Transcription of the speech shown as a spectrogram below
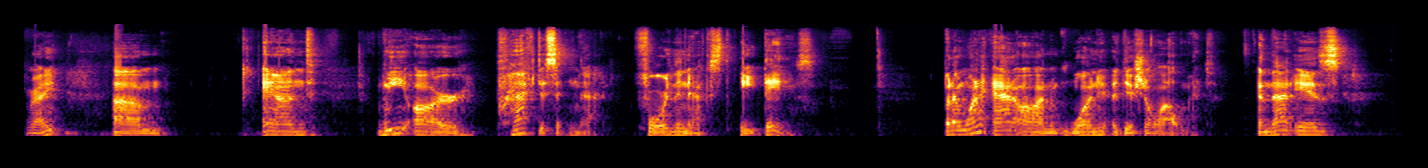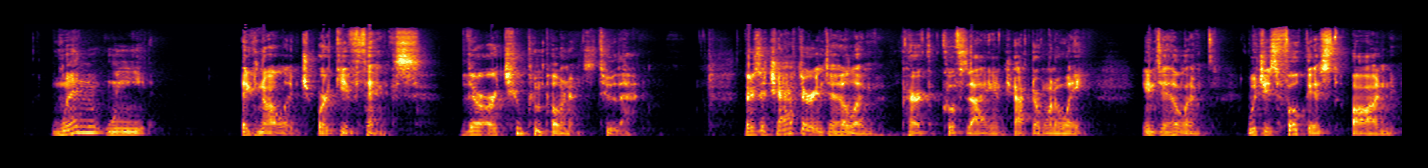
right? Um, and we are practicing that for the next eight days. But I want to add on one additional element, and that is when we acknowledge or give thanks, there are two components to that. There's a chapter in Tehillim, Parak Kuf Zayin, chapter 108, in Tehillim, which is focused on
